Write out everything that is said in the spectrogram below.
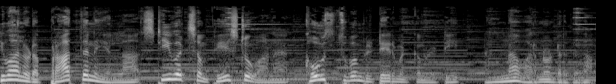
இவாளோட பிரார்த்தனை எல்லாம் ஸ்டீவர்ட்ஸம் வேஸ்டுவான கௌஸ்துபம் ரிட்டையர்மெண்ட் கம்யூனிட்டி நன்னா வரணுன்றது தான்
